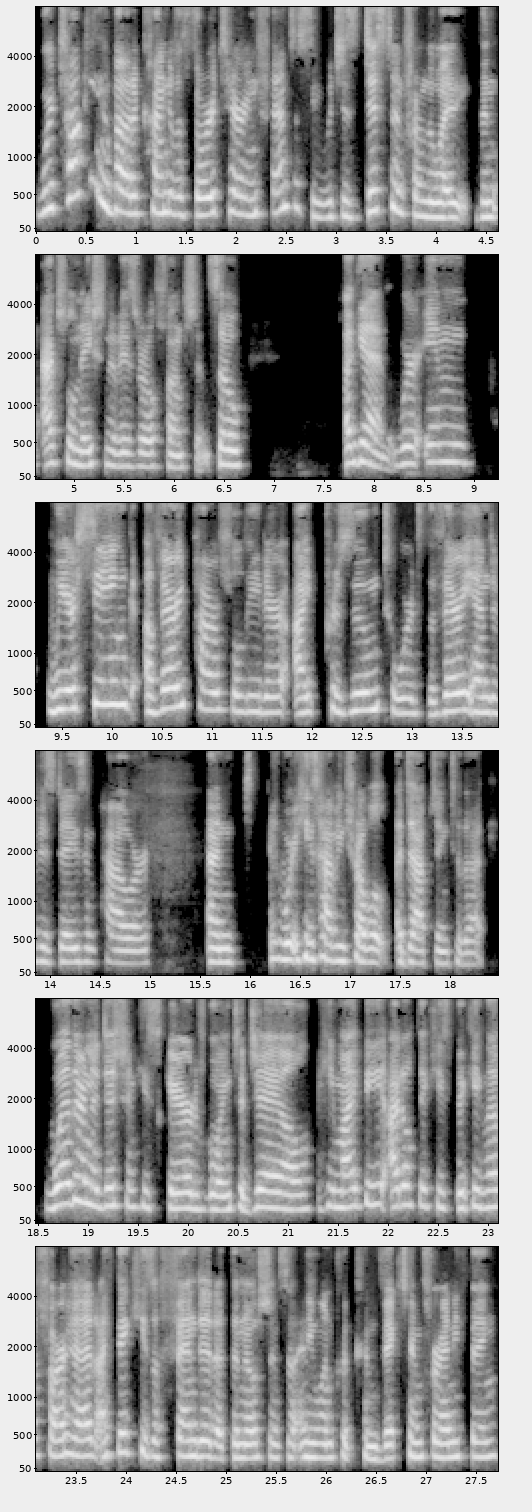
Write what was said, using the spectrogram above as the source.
we're talking about a kind of authoritarian fantasy, which is distant from the way the actual nation of Israel functions. So again, we're in, we are seeing a very powerful leader, I presume, towards the very end of his days in power. And he's having trouble adapting to that Whether in addition he's scared of going to jail, he might be. I don't think he's thinking that far ahead. I think he's offended at the notion that anyone could convict him for anything.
